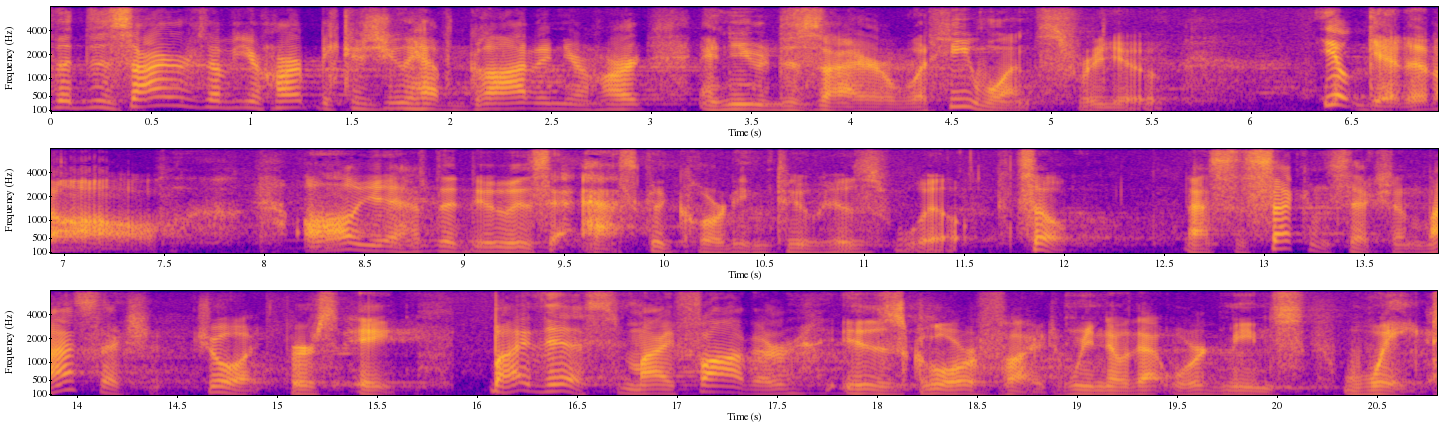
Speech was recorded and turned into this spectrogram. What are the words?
the desires of your heart, because you have God in your heart and you desire what He wants for you, you'll get it all. All you have to do is ask according to His will. So, that's the second section. Last section, joy, verse 8. By this, my Father is glorified. We know that word means weight,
